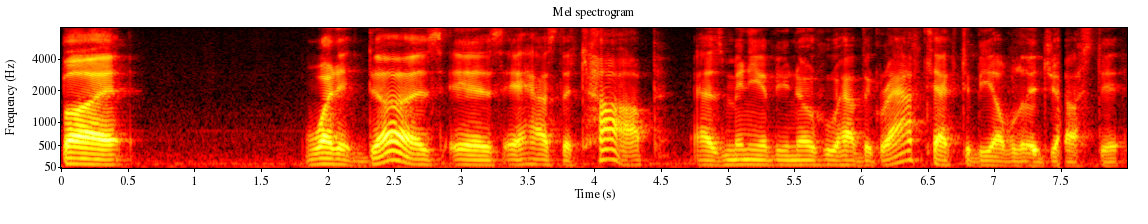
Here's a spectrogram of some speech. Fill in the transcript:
But what it does is it has the top, as many of you know who have the Graphtec to be able to adjust it,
